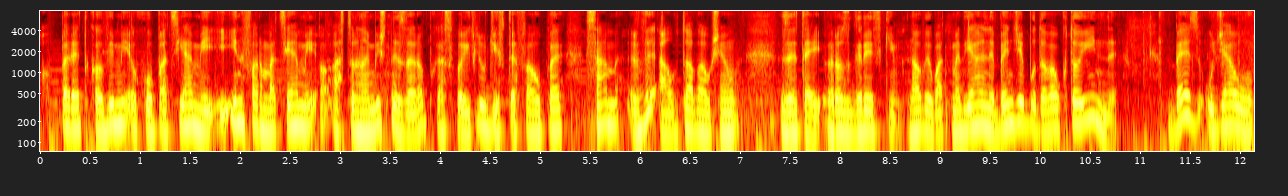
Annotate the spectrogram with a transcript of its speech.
operetkowymi okupacjami i informacjami o astronomicznych zarobkach swoich ludzi w TVP sam wyautował się ze tej rozgrywki. Nowy ład medialny będzie budował kto inny. Bez udziału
